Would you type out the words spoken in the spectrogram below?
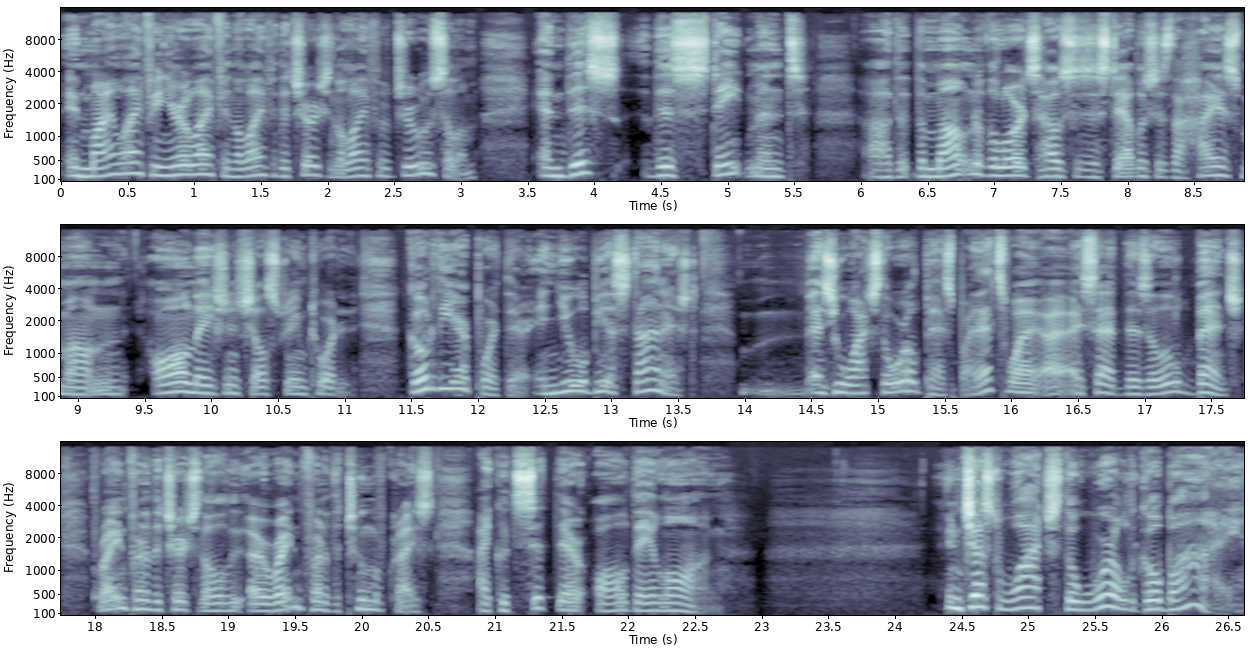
in my life, in your life, in the life of the church, in the life of Jerusalem. And this, this statement, uh, that the mountain of the Lord's house is established as the highest mountain, all nations shall stream toward it. Go to the airport there, and you will be astonished as you watch the world pass by. That's why I, I said there's a little bench right in front of the church, of the Holy, uh, right in front of the tomb of Christ. I could sit there all day long and just watch the world go by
